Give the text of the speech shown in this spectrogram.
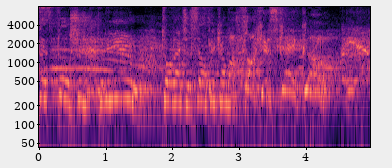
let this bullshit happen to you. Don't let yourself become a fucking scapegoat.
